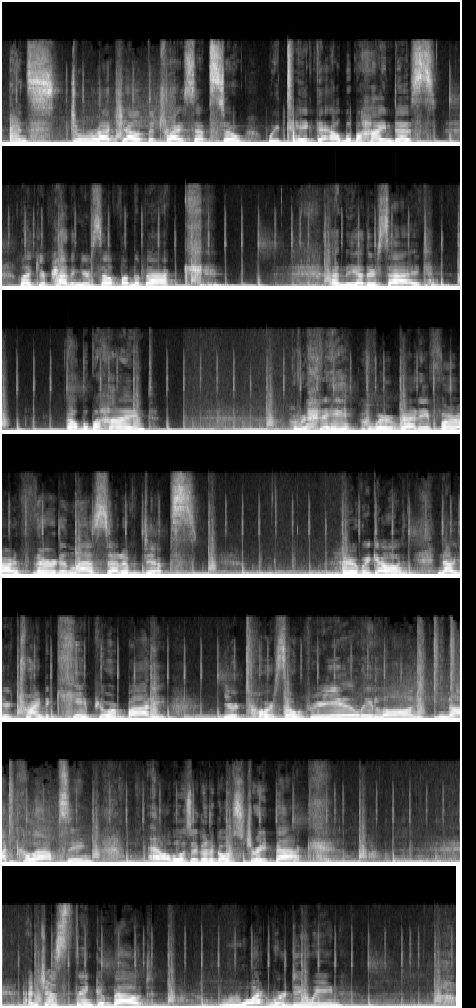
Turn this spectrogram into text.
and stretch out the triceps. So we take the elbow behind us like you're patting yourself on the back. And the other side. Elbow behind. Ready? We're ready for our third and last set of dips. Here we go. Now you're trying to keep your body, your torso really long, not collapsing. Elbows are gonna go straight back. And just think about what we're doing.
